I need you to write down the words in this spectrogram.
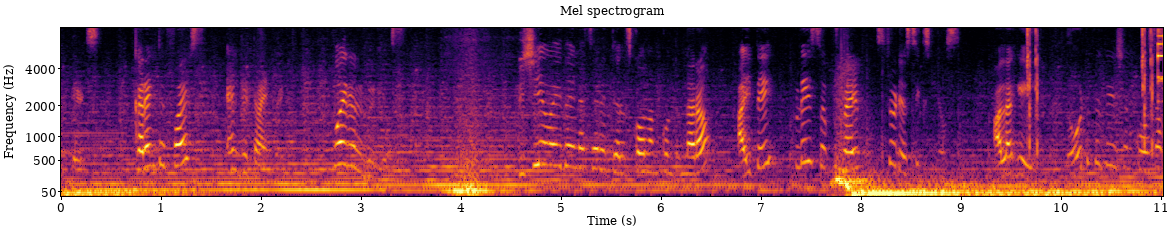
Updates current affairs entertainment viral videos. విషయం ఏదైనా సరే తెలుసుకోవాలనుకుంటున్నారా? అయితే please subscribe studio six news. అలాగే నోటిఫికేషన్ కోసం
